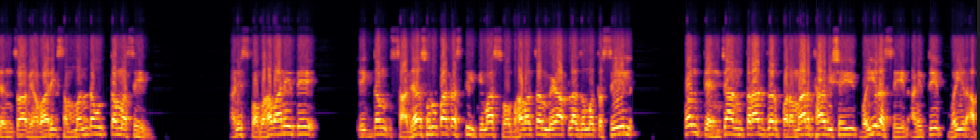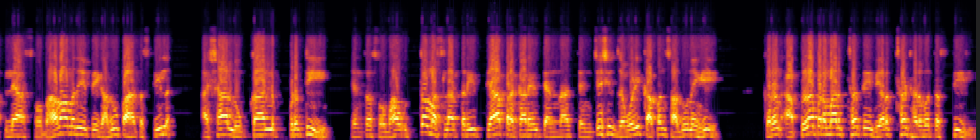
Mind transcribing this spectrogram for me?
त्यांचा व्यावहारिक संबंध उत्तम असेल. आणि स्वभावाने ते एकदम साध्या स्वरूपात असतील किंवा स्वभावाचा मेळ आपला जमत असेल पण त्यांच्या अंतरात जर परमार्थाविषयी वैर असेल आणि ते वैर आपल्या स्वभावामध्ये ते घालू पाहत असतील अशा लोकांप्रती त्यांचा स्वभाव उत्तम असला तरी त्या प्रकारे त्यांना त्यांच्याशी जवळीक आपण साधू नये. कारण आपला परमार्थ ते व्यर्थ ठरवत असतील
